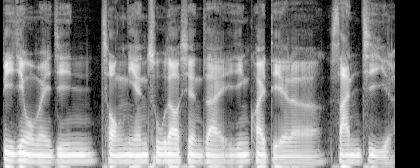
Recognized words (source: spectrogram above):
毕竟我们已经从年初到现在已经快跌了三季了。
